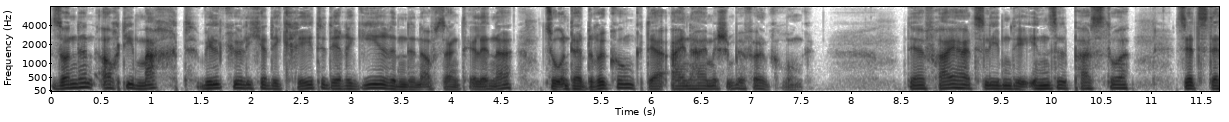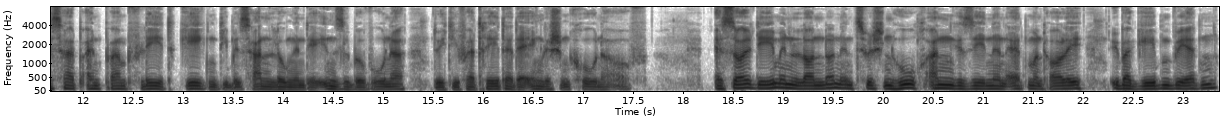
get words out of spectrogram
sondern auch die Macht willkürlicher Dekrete der Regierenden auf St. Helena zur Unterdrückung der einheimischen Bevölkerung. Der freiheitsliebende Inselpastor setzt deshalb ein Pamphlet gegen die Misshandlungen der Inselbewohner durch die Vertreter der englischen Krone auf. Es soll dem in London inzwischen hoch angesehenen Edmund Hawley übergeben werden,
